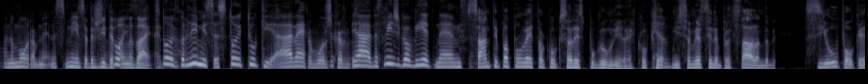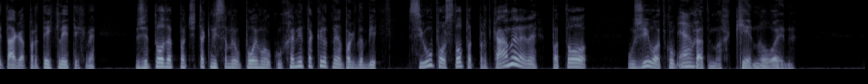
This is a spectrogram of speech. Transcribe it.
"Mm, ne morem, ne, ne smem. Se držite pa nazaj. Stoj, primi se, stoj tukaj. a ne. Kar Ja, ne smeš ga objeti. ne. Sam ti pa pove, to, koliko so res pogumni. ne, je. Ja. Mislim, jaz si ne predstavljam, da bi si upal kaj takega pri teh letih. Ne. Že to, da pač tako nisem imel pojma o kuhanju takrat, ne, ampak da bi si upal stopiti pred kamere, ne, pa to uživati, kot Ja. kuhati, mah, kje no vojne.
